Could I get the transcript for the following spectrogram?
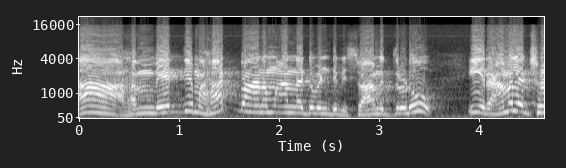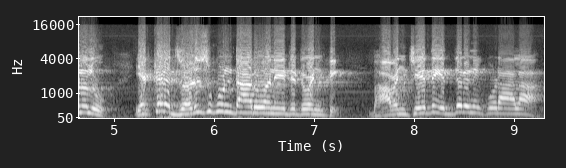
ఆ అహం వేద్య మహాత్మానం అన్నటువంటి విశ్వామిత్రుడు ఈ రామలక్ష్మణులు ఎక్కడ జడుసుకుంటారు అనేటటువంటి భావం చేత ఇద్దరిని కూడా అలా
